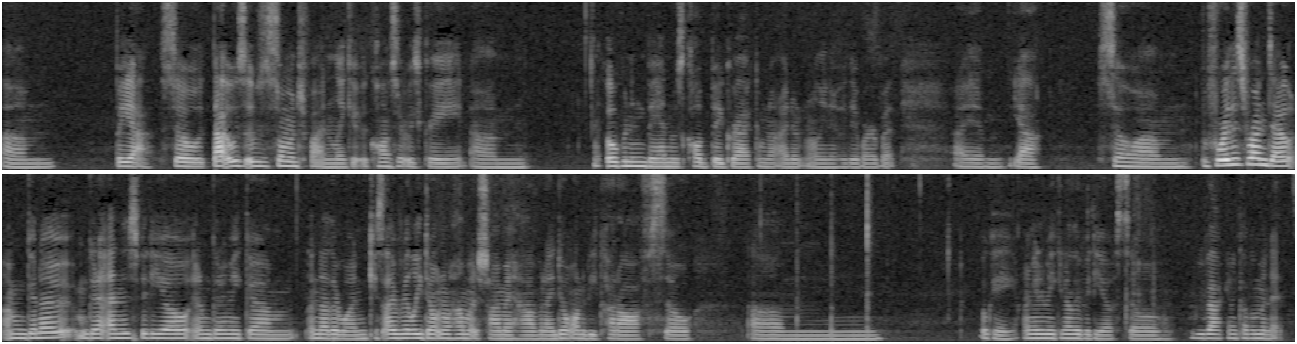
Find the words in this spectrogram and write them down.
Um, but yeah, so that was it was so much fun. Like it, the concert was great. Um, opening band was called Big Wreck. I'm not I don't really know who they were, but I am yeah. So um, before this runs out, I'm gonna I'm gonna end this video and I'm gonna make um, another one because I really don't know how much time I have and I don't want to be cut off. So um, okay, I'm gonna make another video. So be back in a couple minutes.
